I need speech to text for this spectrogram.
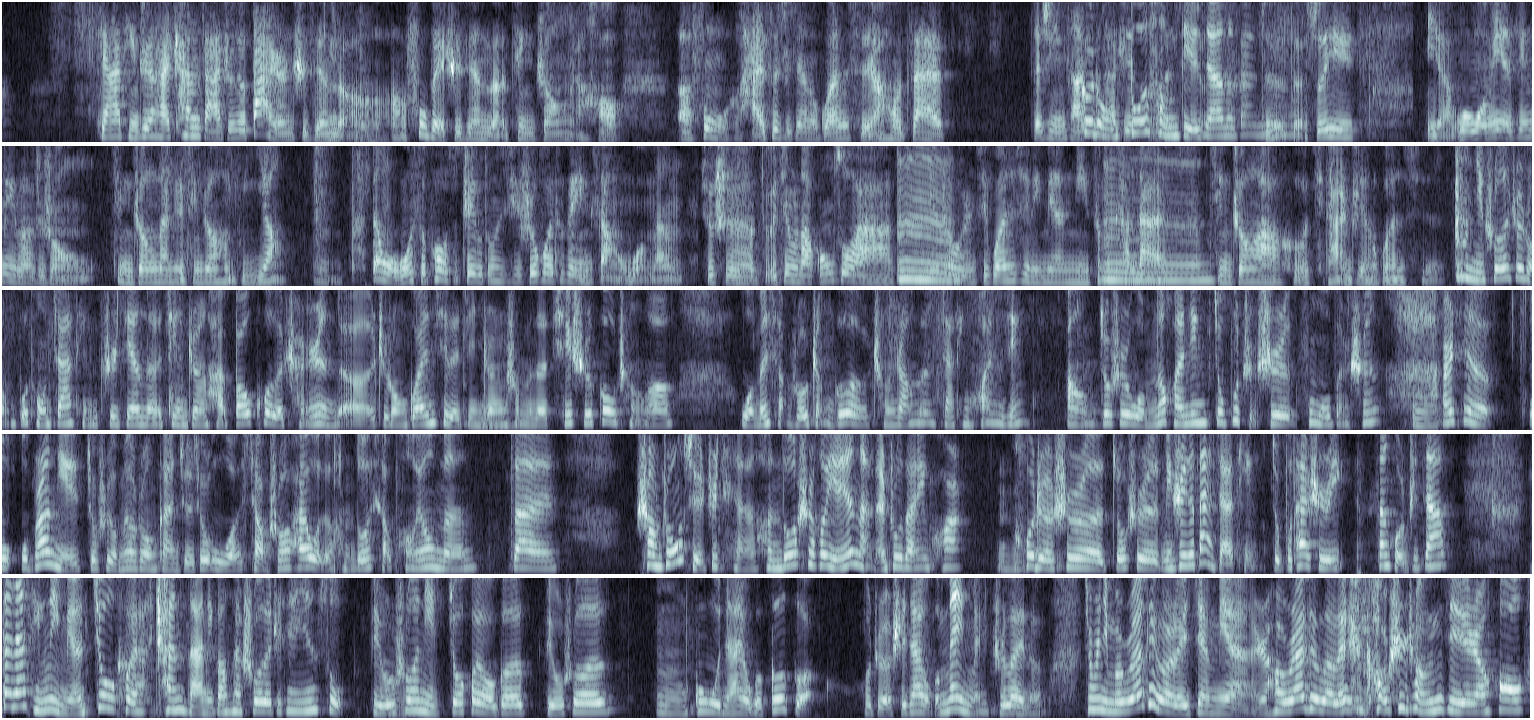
家庭，这还掺杂着就大人之间的呃父辈之间的竞争，然后呃父母和孩子之间的关系，然后再再去影响各种多层叠加的感觉。对对对，所以也我我们也经历了这种竞争，但这个竞争很不一样。嗯，但我我 suppose 这个东西其实会特别影响我们，就是比如进入到工作啊，成年之后人际关系里面，你怎么看待嗯。竞争啊和其他人之间的关系？你说的这种不同家庭之间的竞争，还包括了成人的这种关系的竞争什么的，其实构成了我们小时候整个成长的家庭环境。嗯，就是我们的环境就不只是父母本身，嗯。而且我我不知道你就是有没有这种感觉，就是我小时候还有我的很多小朋友们在上中学之前，很多是和爷爷奶奶住在一块儿，嗯或者是就是你是一个大家庭，就不太是三口之家。大家庭里面就会掺杂你刚才说的这些因素，比如说你就会有个，比如说，嗯，姑姑家有个哥哥，或者谁家有个妹妹之类的，就是你们 regularly 见面，然后 regularly 考试成绩，然后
